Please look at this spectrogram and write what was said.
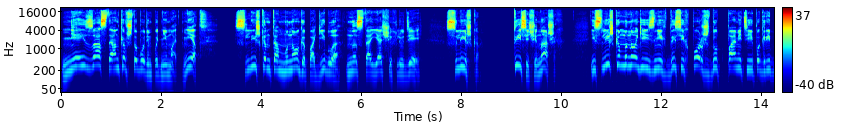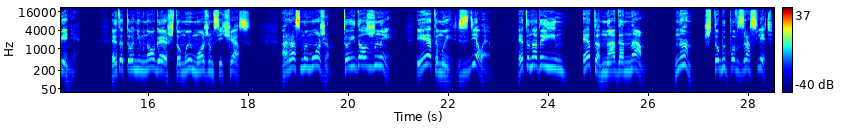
Не из-за останков, что будем поднимать, нет. Слишком там много погибло настоящих людей. Слишком. Тысячи наших. И слишком многие из них до сих пор ждут памяти и погребения. Это то немногое, что мы можем сейчас. А раз мы можем, то и должны. И это мы сделаем. Это надо им. Это надо нам. Нам чтобы повзрослеть.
